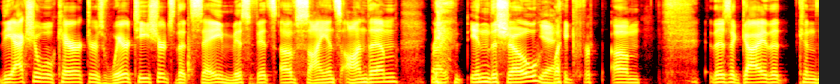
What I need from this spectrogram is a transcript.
the actual characters wear T-shirts that say "Misfits of Science" on them, right? in the show, Yeah. Like for um, there's a guy that can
